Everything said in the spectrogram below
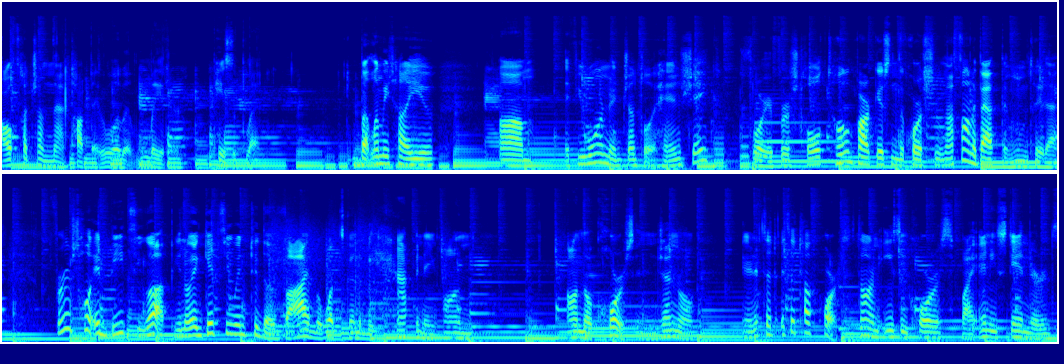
I'll touch on that topic a little bit later, pace of play. But let me tell you, um, if you want a gentle handshake for your first hole, Tilden Park isn't the course room. That's not a bad thing. Let me tell you that. First hole, it beats you up. You know, it gets you into the vibe of what's going to be happening on on the course in general. And it's a it's a tough course. It's not an easy course by any standards.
